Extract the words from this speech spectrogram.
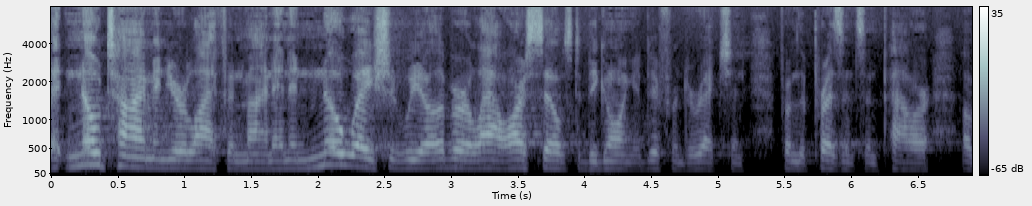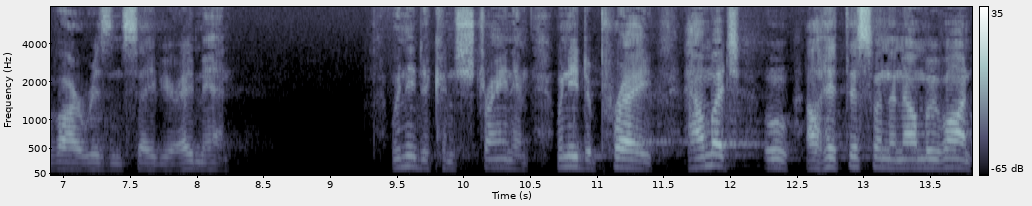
at no time in your life and mine, and in no way should we ever allow ourselves to be going a different direction from the presence and power of our risen Savior. Amen. We need to constrain him. We need to pray. How much, oh, I'll hit this one and I'll move on.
